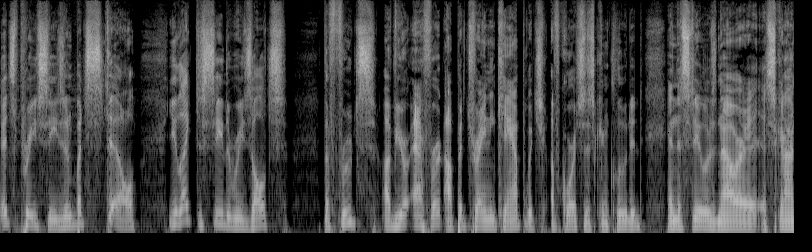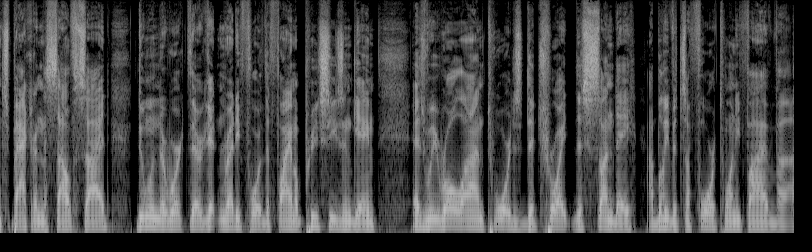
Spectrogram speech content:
it's preseason, but still, you like to see the results, the fruits of your effort up at training camp, which, of course, is concluded. And the Steelers now are ensconced back on the south side, doing their work. They're getting ready for the final preseason game as we roll on towards Detroit this Sunday. I believe it's a 425 uh,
